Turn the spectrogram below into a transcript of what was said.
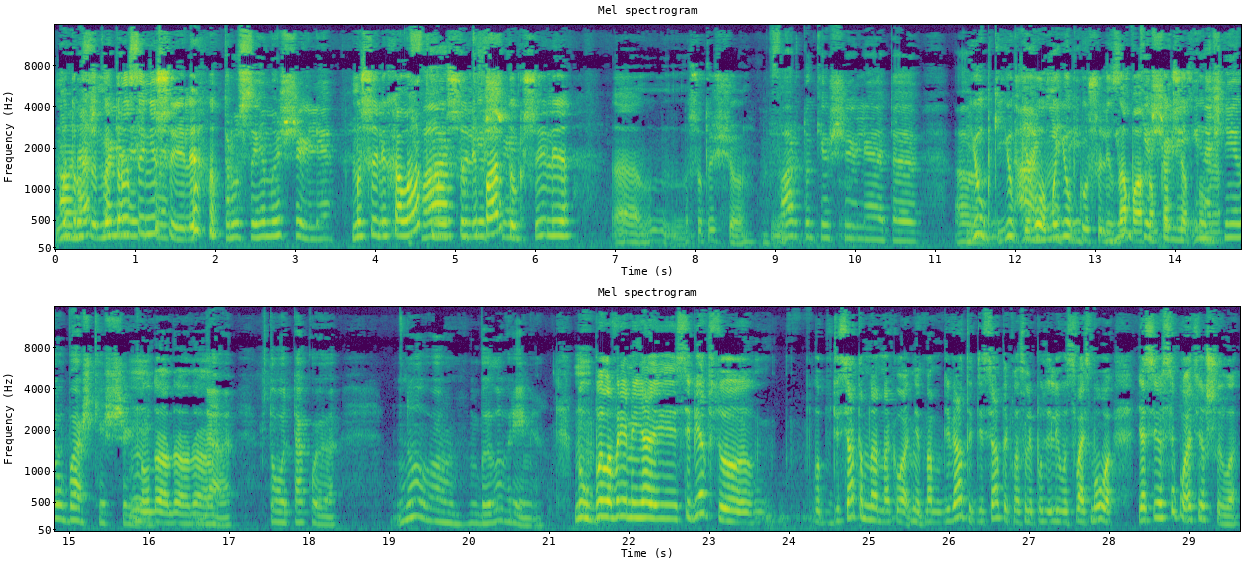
Мы, а трусы, мы трусы не шили. Трусы мы шили. Мы шили халат, мы шили фартук, шили э, что-то еще. Фартуки шили, это э, Юбки, юбки, а, во, мы юбку шили с запахом, как сейчас И помню. ночные рубашки шили. Ну да, да, да. Да, что вот такое. Ну, было время. Ну, было время, я и себе все, вот в десятом, наверное, классе, нет, наверное, девятый, десятый класс или, или с восьмого, я себе все платья шила.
